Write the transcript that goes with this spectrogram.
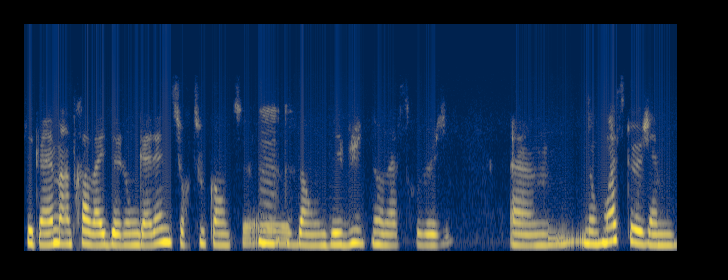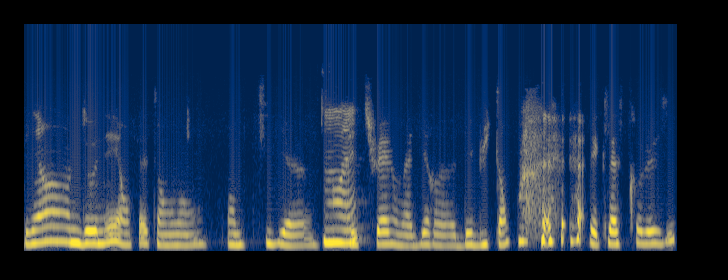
c'est quand même un travail de longue haleine surtout quand mm. on débute dans l'astrologie euh, donc moi, ce que j'aime bien donner en fait en, en petit euh, rituel, on va dire euh, débutant avec l'astrologie,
